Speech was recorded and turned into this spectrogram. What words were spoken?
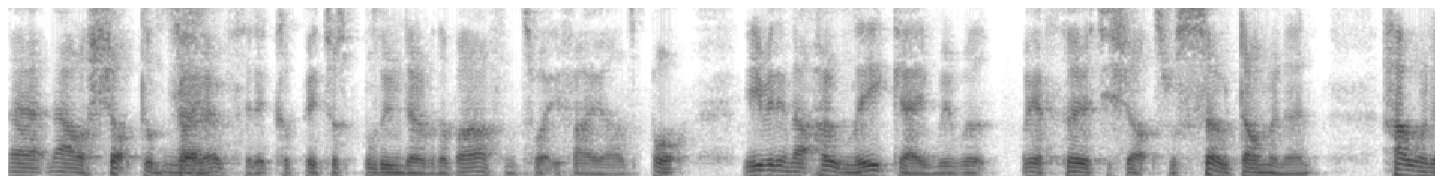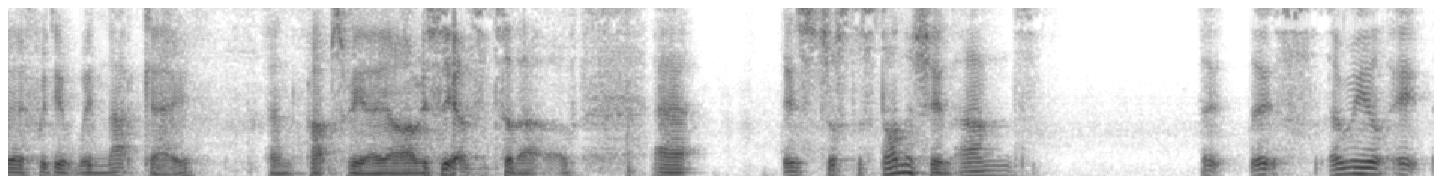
Uh, now, a shot doesn't tell yeah. everything. It could be just ballooned over the bar from 25 yards. But even in that home league game, we were we had 30 shots, was so dominant. How on earth we didn't win that game? And perhaps VAR is the answer to that. Uh, it's just astonishing, and it, it's a real. It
